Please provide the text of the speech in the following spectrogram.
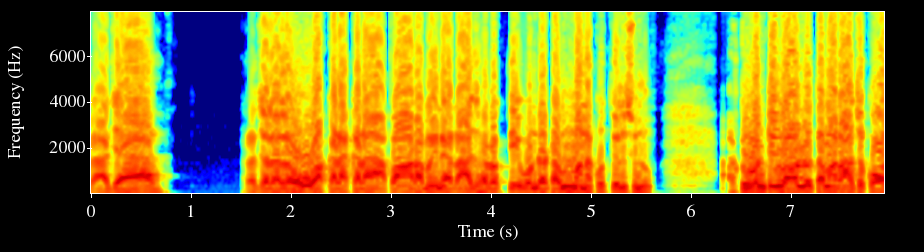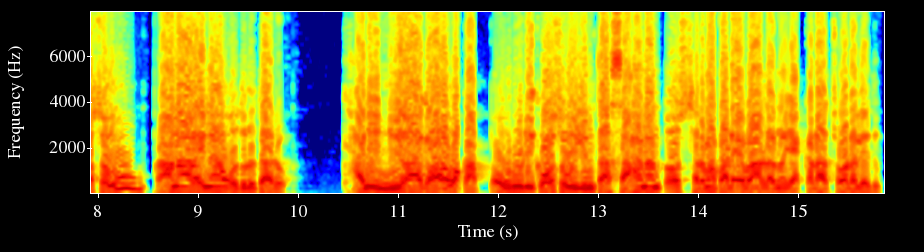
రాజా ప్రజలలో అక్కడక్కడ అపారమైన రాజభక్తి ఉండటం మనకు తెలుసును. అటువంటి వాళ్ళు తమ రాజు కోసం ప్రాణాలైనా వదులుతారు. కానీ నీలాగా ఒక పౌరుడి కోసం ఇంత సహనంతో శ్రమపడే వాళ్ళను ఎక్కడా చూడలేదు.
